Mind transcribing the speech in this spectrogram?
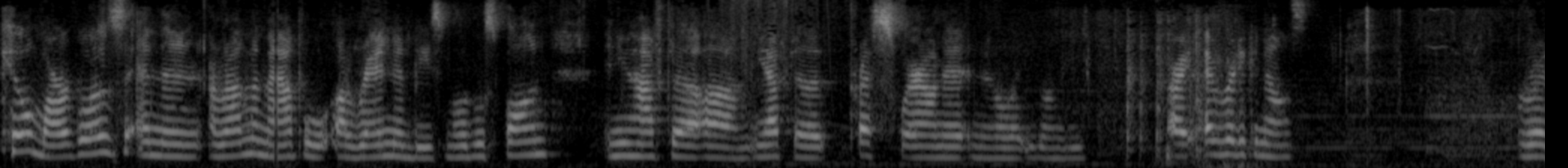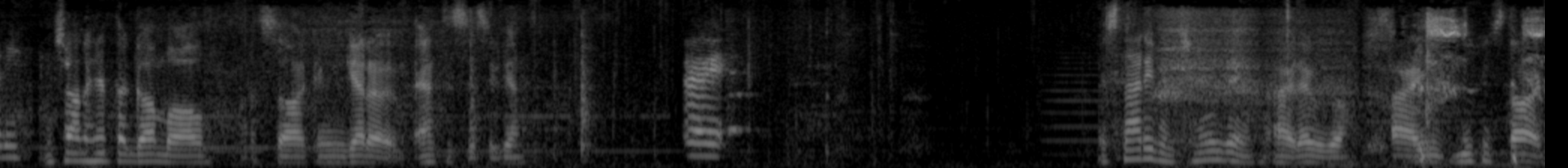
kill Margwas, and then around the map will, a random beast mode will spawn, and you have to um you have to press square on it, and it'll let you go on the beast. All right, everybody can else. Ready? I'm trying to hit the gumball so I can get a antithesis again. All right. It's not even changing. Alright, there we go. Alright, you, you can start.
